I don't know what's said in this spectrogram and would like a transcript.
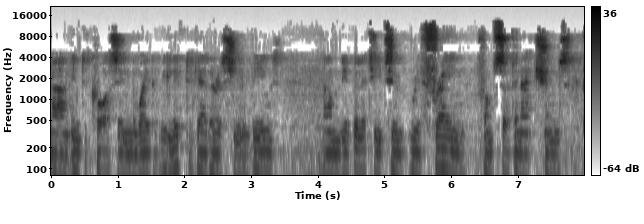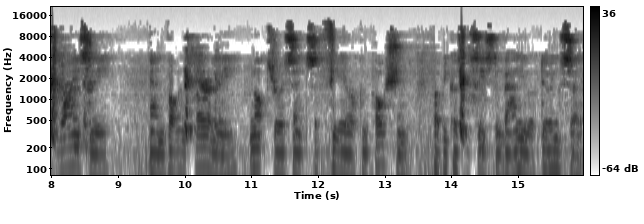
um, intercourse, in the way that we live together as human beings, um, the ability to refrain from certain actions wisely and voluntarily, not through a sense of fear or compulsion, but because he sees the value of doing so.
